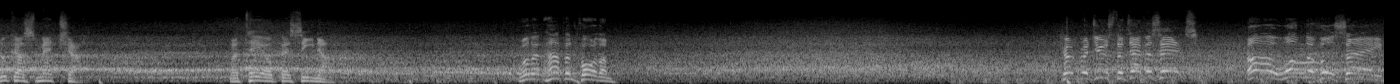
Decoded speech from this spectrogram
Lucas Mecha. Matteo Pessina. Will it happen for them? Could reduce the deficit. Oh, wonderful save.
